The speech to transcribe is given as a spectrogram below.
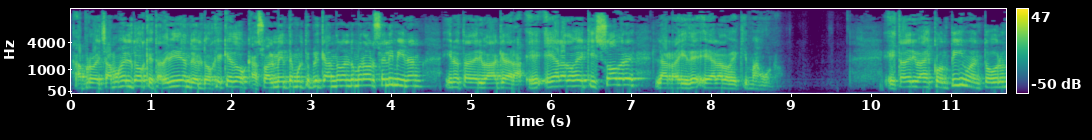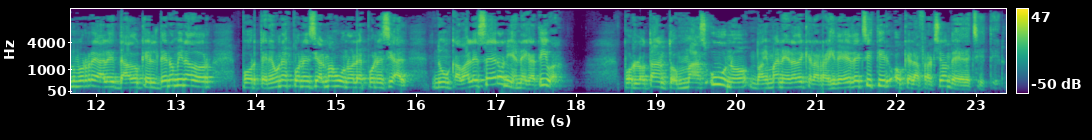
Aprovechamos el 2 que está dividiendo y el 2 que quedó casualmente multiplicando en el numerador se eliminan y nuestra derivada quedará e a la 2x sobre la raíz de e a la 2x más 1. Esta derivada es continua en todos los números reales, dado que el denominador, por tener una exponencial más 1, la exponencial nunca vale 0 ni es negativa. Por lo tanto, más 1 no hay manera de que la raíz deje de existir o que la fracción deje de existir.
